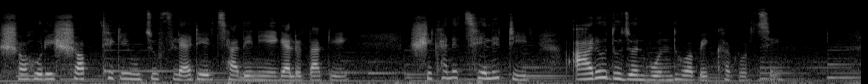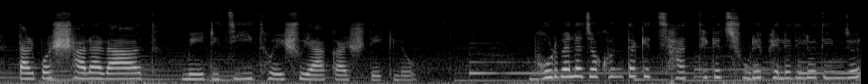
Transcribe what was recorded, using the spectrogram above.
শহরের সব থেকে উঁচু ফ্ল্যাটের ছাদে নিয়ে গেল তাকে। সেখানে ছেলেটির আরও দুজন বন্ধু অপেক্ষা করছে। তারপর সারা রাত মেয়েটি চিত হয়ে শুয়ে আকাশ দেখল। ভোরবেলা যখন তাকে ছাদ থেকে ছুঁড়ে ফেলে দিল তিনজন,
